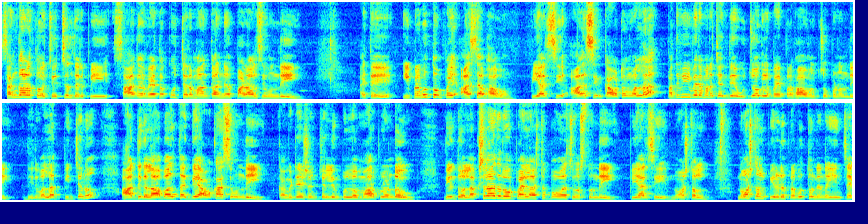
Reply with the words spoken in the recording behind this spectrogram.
సంఘాలతో చర్చలు జరిపి సాగవేతకు చరమాంకాన్ని పాడాల్సి ఉంది. అయితే ఈ ప్రభుత్వంపై ఆశాభావం పిఆర్సీ ఆలస్యం కావటం వల్ల పదవీ విరమణ చెందే ఉద్యోగులపై ప్రభావం చూపనుంది. దీనివల్ల పింఛను ఆర్థిక లాభాలు తగ్గే అవకాశం ఉంది. కమిటేషన్ చెల్లింపుల్లో మార్పులు ఉండవు దీంతో లక్షలాది రూపాయలు నష్టపోవాల్సి వస్తుంది. పిఆర్సీ నోషనల్ నోషనల్ పీరియడ్ ప్రభుత్వం నిర్ణయించే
